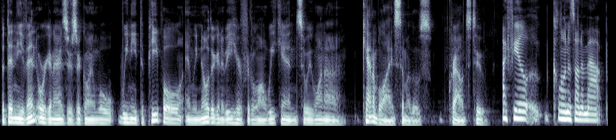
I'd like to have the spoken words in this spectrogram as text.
but then the event organizers are going, well, we need the people, and we know they're going to be here for the long weekend, so we want to cannibalize some of those crowds too. I feel Kelowna's on a map.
